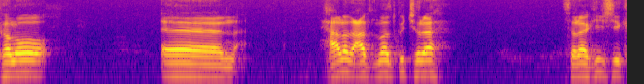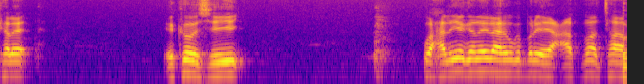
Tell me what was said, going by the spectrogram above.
kaloo xaalad caafimaad ku jira saraakiishii kale ee ka hooseeyey. Waxaan iyagana ilaahay uga baryayaa caafimaad taam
